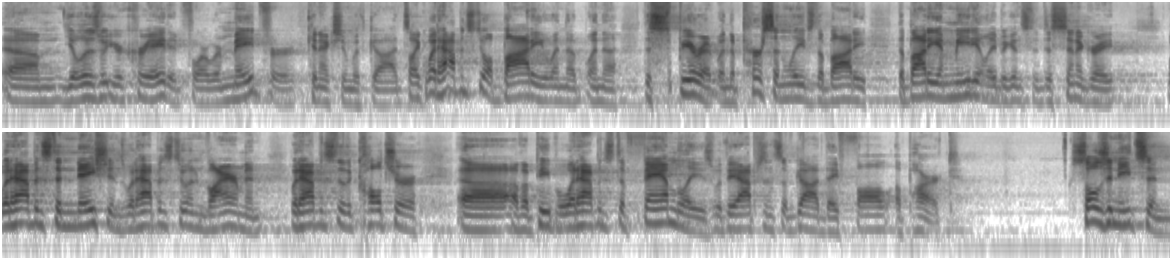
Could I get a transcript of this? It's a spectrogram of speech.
um, you lose what you're created for. We're made for connection with God. It's like what happens to a body when the, when the, the spirit, when the person leaves the body, the body immediately begins to disintegrate. What happens to nations? What happens to an environment? What happens to the culture uh, of a people? What happens to families with the absence of God? They fall apart. Solzhenitsyn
